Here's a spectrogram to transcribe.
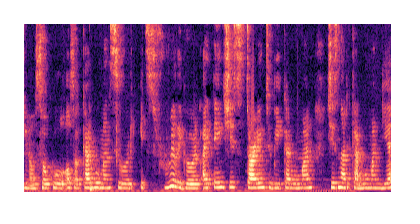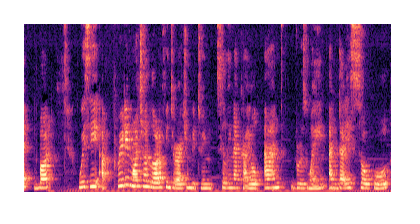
you know so cool also catwoman suit it's really good i think she's starting to be catwoman she's not catwoman yet but we see a pretty much a lot of interaction between Selina Kyle and Bruce Wayne and that is so cool.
